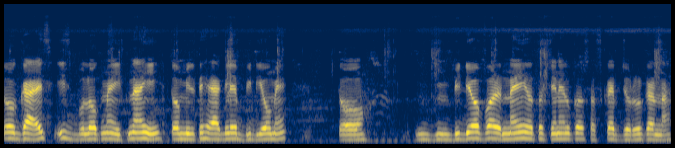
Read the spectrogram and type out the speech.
तो गाइस इस ब्लॉग में इतना ही। तो मिलते हैं अगले वीडियो में। तो वीडियो पर नए हो तो चैनल को सब्सक्राइब ज़रूर करना।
